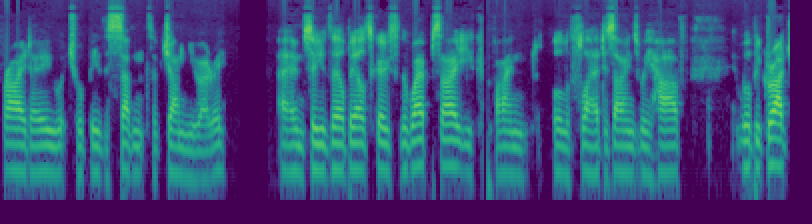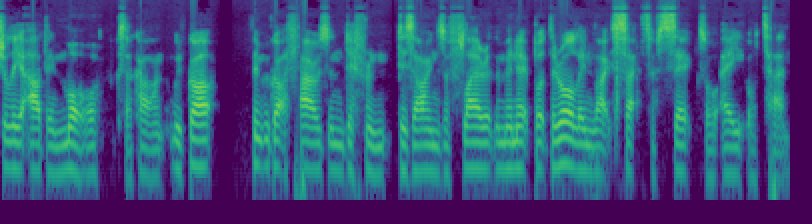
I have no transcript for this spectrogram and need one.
Friday, which will be the 7th of January. Um, so they'll be able to go to the website. You can find all the Flair designs we have. We'll be gradually adding more because I can't. We've got, think we've got a thousand different designs of Flair at the minute, but they're all in like sets of six or eight or ten.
